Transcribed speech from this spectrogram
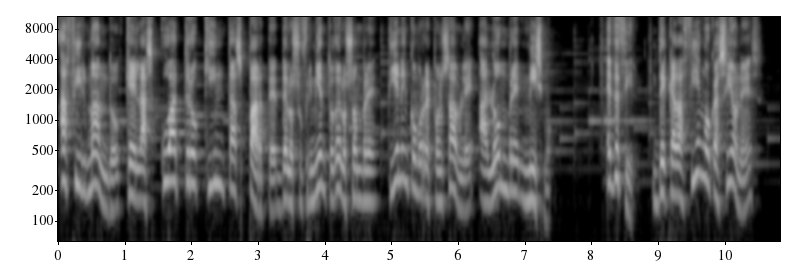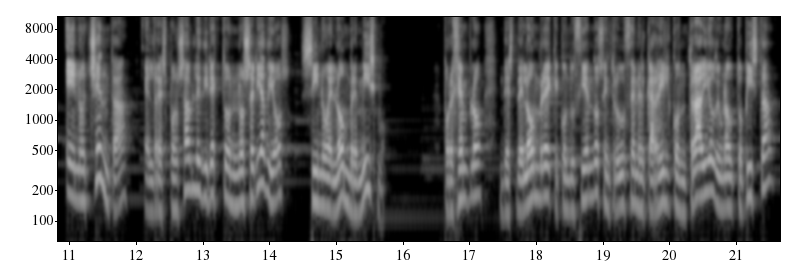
afirmando que las cuatro quintas partes de los sufrimientos de los hombres tienen como responsable al hombre mismo. Es decir, de cada 100 ocasiones, en 80 el responsable directo no sería Dios, sino el hombre mismo. Por ejemplo, desde el hombre que conduciendo se introduce en el carril contrario de una autopista,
